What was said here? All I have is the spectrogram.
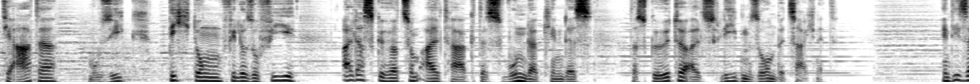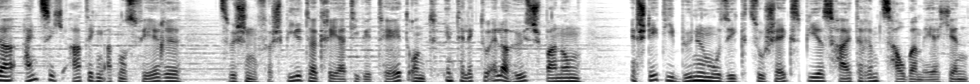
Theater, Musik, Dichtung, Philosophie, all das gehört zum Alltag des Wunderkindes, das Goethe als lieben Sohn bezeichnet. In dieser einzigartigen Atmosphäre zwischen verspielter Kreativität und intellektueller Höchstspannung entsteht die Bühnenmusik zu Shakespeares heiterem Zaubermärchen,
